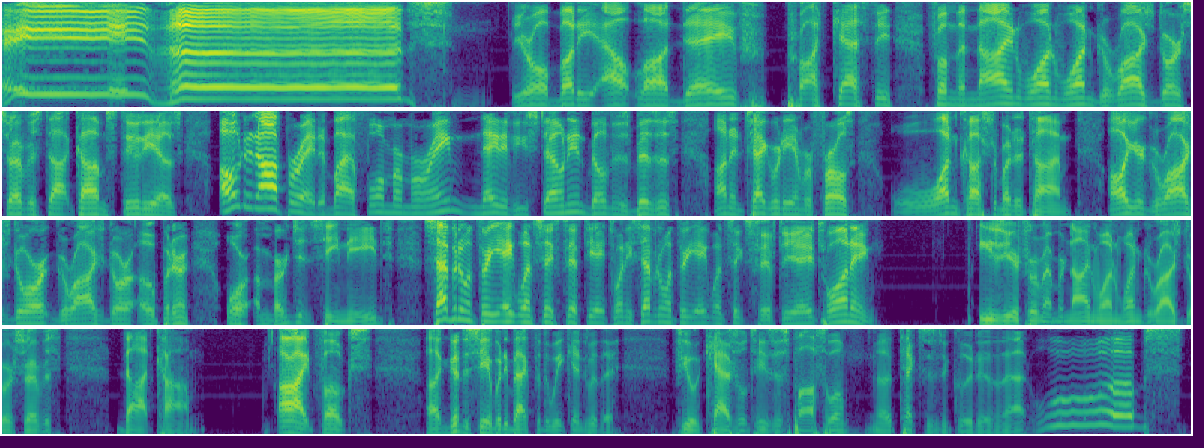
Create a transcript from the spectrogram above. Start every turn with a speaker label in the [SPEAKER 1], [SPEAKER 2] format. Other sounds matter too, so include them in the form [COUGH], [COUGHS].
[SPEAKER 1] The your old buddy Outlaw Dave [LAUGHS] broadcasting from the 911 Garage Door Service.com studios. Owned and operated by a former Marine, native Houstonian, building his business on integrity and referrals, one customer at a time. All your garage door, garage door opener, or emergency needs. 713 816 5820. 713 816 5820. Easier to remember 911 Garage Door Service.com. All right, folks. Uh, good to see everybody back for the weekend with a few casualties as possible. Uh, Texas included in that. Whoops.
